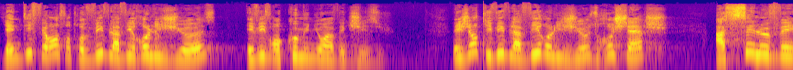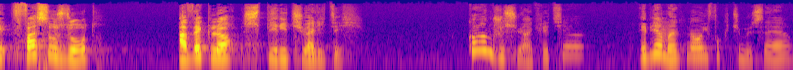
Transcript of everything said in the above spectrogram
Il y a une différence entre vivre la vie religieuse et vivre en communion avec Jésus. Les gens qui vivent la vie religieuse recherchent à s'élever face aux autres avec leur spiritualité. Comme je suis un chrétien, eh bien maintenant il faut que tu me serves.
